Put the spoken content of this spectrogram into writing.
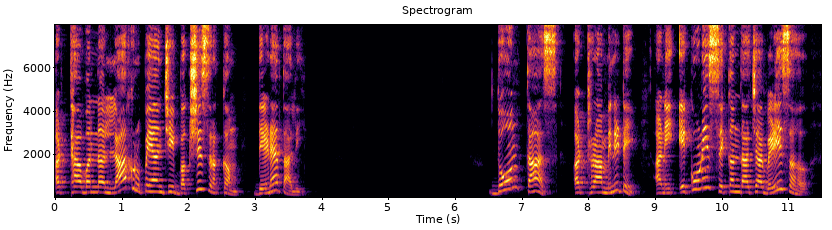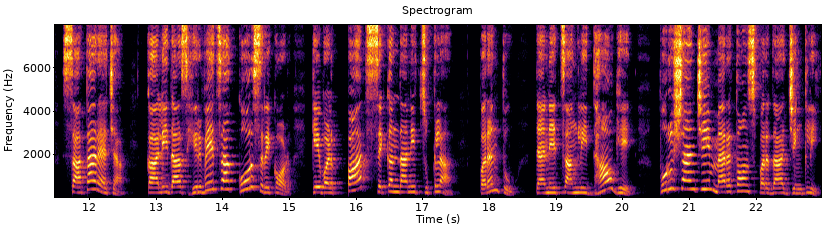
अठ्ठावन्न लाख रुपयांची बक्षीस रक्कम देण्यात आली. दोन तास अठरा मिनिटे आणि एकोणीस सेकंदाच्या वेळेसह साताऱ्याच्या कालिदास हिरवेचा कोर्स रेकॉर्ड केवळ पाच सेकंदांनी चुकला परंतु त्याने चांगली धाव घेत पुरुषांची मॅरेथॉन स्पर्धा जिंकली.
